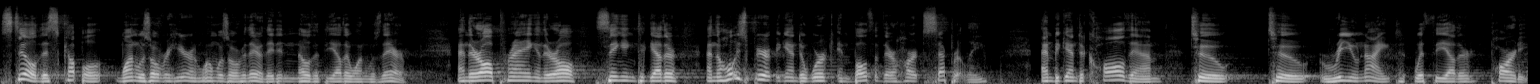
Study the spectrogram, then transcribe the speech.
still, this couple, one was over here and one was over there. They didn't know that the other one was there. And they're all praying and they're all singing together. And the Holy Spirit began to work in both of their hearts separately and began to call them to, to reunite with the other party,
